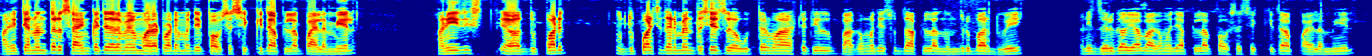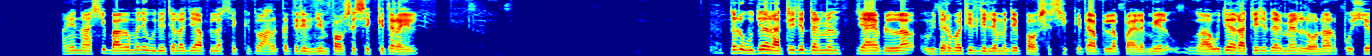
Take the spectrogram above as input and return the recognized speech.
आणि त्यानंतर सायंकाळच्या दरम्यान मराठवाड्यामध्ये पावसाची शक्यता आपल्याला पाहायला मिळेल. आणि दुपार दुपारच्या दरम्यान तसेच उत्तर महाराष्ट्रातील भागामध्ये सुद्धा आपल्याला नंदुरबार धुळे आणि जळगाव या भागामध्ये आपल्याला पावसाची शक्यता पाहायला मिळेल. आणि नाशिक भागामध्ये उद्याच्याला जे आपला शक्यतो हलका ते रिमझिम पावसाची शक्यता राहील. तर उद्या रात्रीच्या दरम्यान जे आहे आपल्याला विदर्भातील जिल्ह्यामध्ये पावसाची शक्यता आपल्याला पाहायला मिळेल. उद्या रात्रीच्या दरम्यान लोणार पुशे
